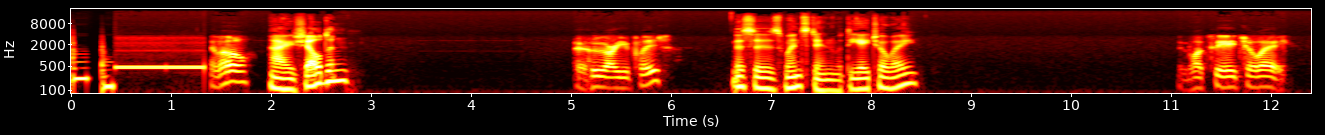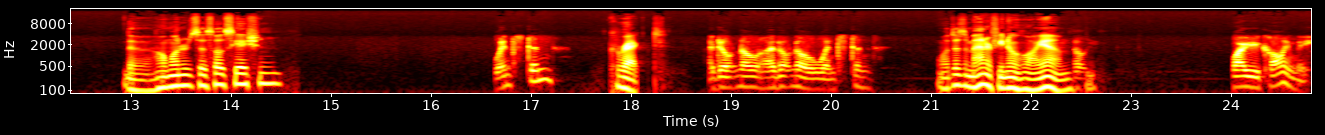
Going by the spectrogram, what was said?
Hello? Hi, Sheldon. Uh, who are you, please? This is Winston with the HOA, And what's the HOA? the Homeowners Association. Winston? Correct. I don't know. I don't know Winston. Well, it doesn't matter if you know who I am. No. Why are you calling me?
